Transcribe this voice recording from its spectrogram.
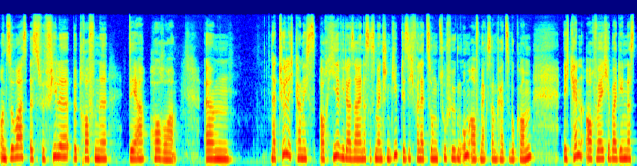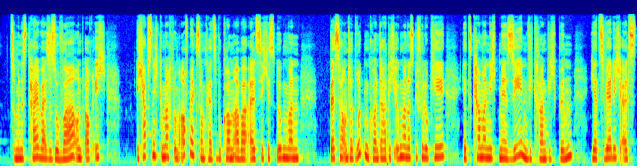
Und sowas ist für viele Betroffene der Horror. Ähm, Natürlich kann es auch hier wieder sein, dass es Menschen gibt, die sich Verletzungen zufügen, um Aufmerksamkeit zu bekommen. Ich kenne auch welche, bei denen das zumindest teilweise so war. Und auch ich, ich habe es nicht gemacht, um Aufmerksamkeit zu bekommen, aber als ich es irgendwann besser unterdrücken konnte, hatte ich irgendwann das Gefühl, okay, jetzt kann man nicht mehr sehen, wie krank ich bin. Jetzt werde ich als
